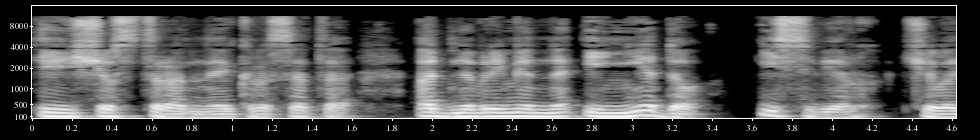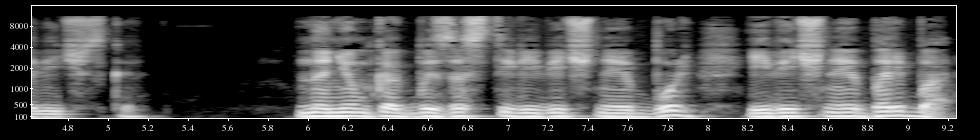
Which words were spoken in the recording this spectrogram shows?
И еще странная красота, одновременно и недо, и сверхчеловеческая. На нем как бы застыли вечная боль и вечная борьба,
